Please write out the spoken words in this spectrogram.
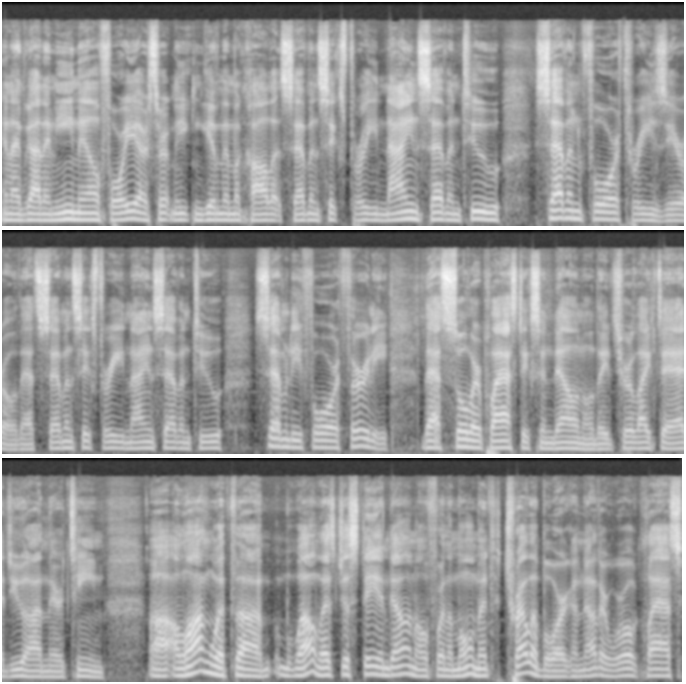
And I've got an email for you, or certainly you can give them a call at 763 972 7430. That's 763 972 632 7430. That's Solar Plastics in Delano. They'd sure like to add you on their team. Uh, along with, uh, well, let's just stay in Delano for the moment. Trelleborg, another world class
